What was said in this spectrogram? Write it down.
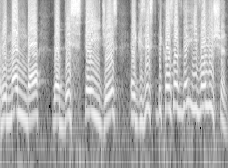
remember that these stages exist because of the evolution.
